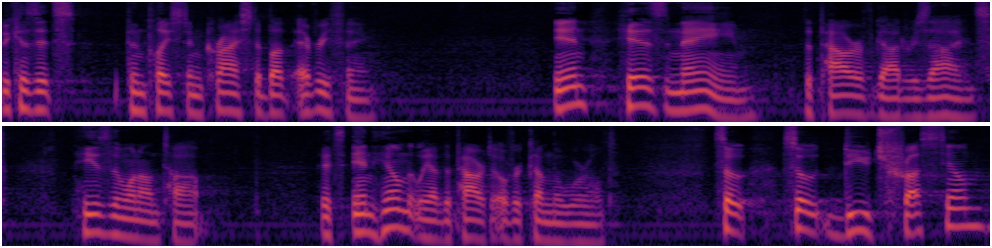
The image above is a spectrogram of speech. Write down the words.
because it's been placed in Christ above everything. In his name, the power of God resides. He's the one on top. It's in him that we have the power to overcome the world. So, so do you trust him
